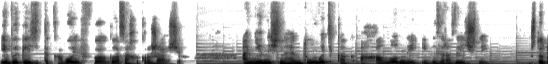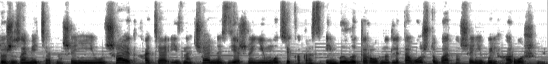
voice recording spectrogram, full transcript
и выглядит таковой в глазах окружающих. Они начинают думать как о холодной и безразличной, что тоже, заметьте, отношения не улучшает, хотя изначально сдерживание эмоций как раз и было это ровно для того, чтобы отношения были хорошими.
